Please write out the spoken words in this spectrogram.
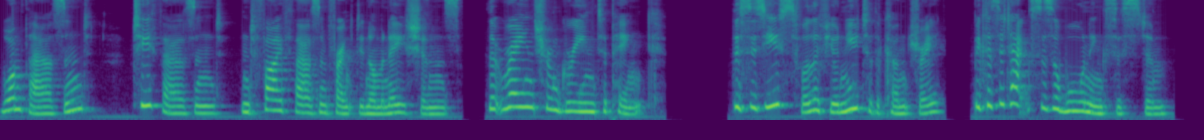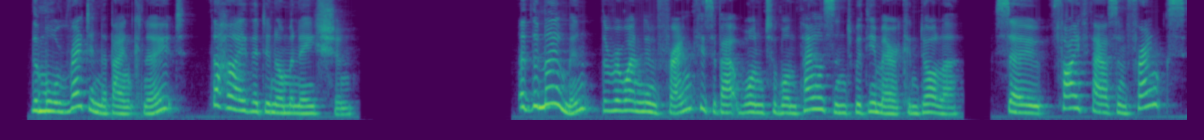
1000, 2000 and 5000 franc denominations that range from green to pink. This is useful if you're new to the country because it acts as a warning system. The more red in the banknote, the higher the denomination. At the moment, the Rwandan franc is about 1 to 1000 with the American dollar, so 5,000 francs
